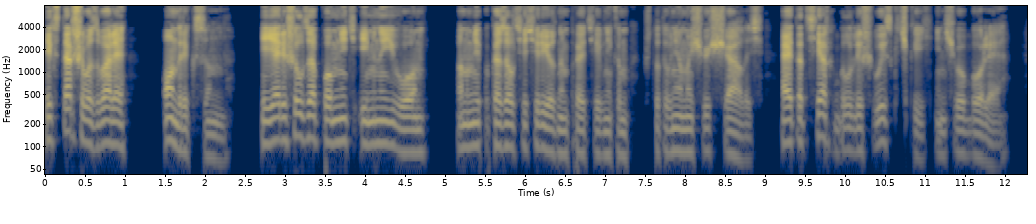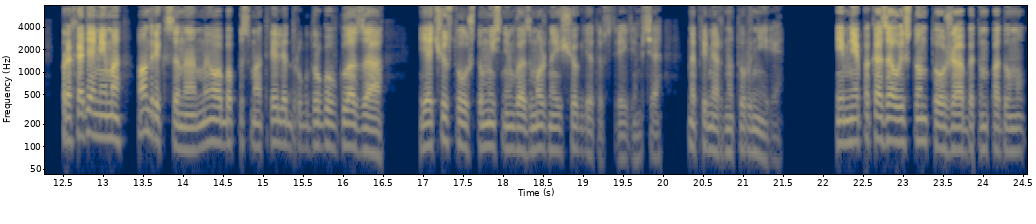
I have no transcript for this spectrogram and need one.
Их старшего звали Онриксон, и я решил запомнить именно его. Он мне показался серьезным противником, что-то в нем ощущалось, а этот серх был лишь выскочкой и ничего более. Проходя мимо Онриксона, мы оба посмотрели друг другу в глаза. Я чувствовал, что мы с ним, возможно, еще где-то встретимся, например, на турнире. И мне показалось, что он тоже об этом подумал.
